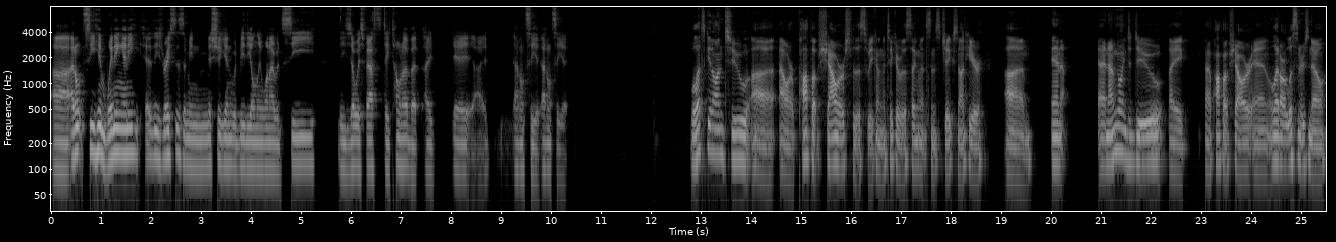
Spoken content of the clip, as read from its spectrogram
uh, I don't see him winning any of these races. I mean, Michigan would be the only one I would see. He's always fast at Daytona, but I, eh, I, I don't see it. I don't see it. Well, let's get on to uh, our pop up showers for this week. I'm going to take over the segment since Jake's not here, um, and and I'm going to do a, a pop up shower and let our listeners know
